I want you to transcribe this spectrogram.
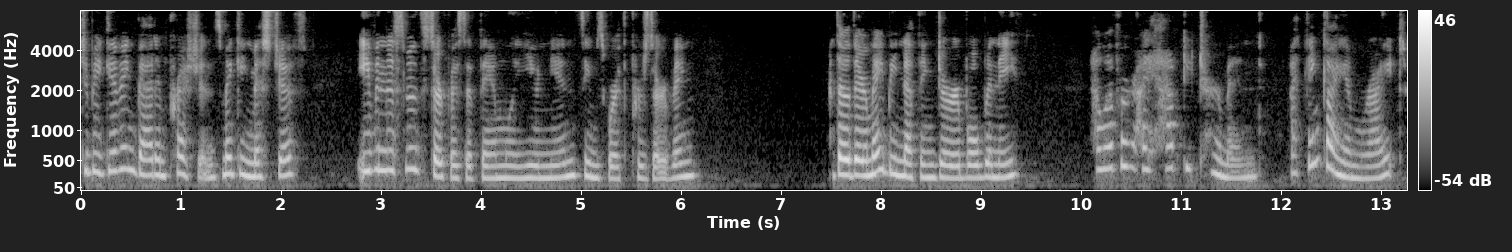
to be giving bad impressions, making mischief, even the smooth surface of family union seems worth preserving, though there may be nothing durable beneath. However, I have determined, I think I am right,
